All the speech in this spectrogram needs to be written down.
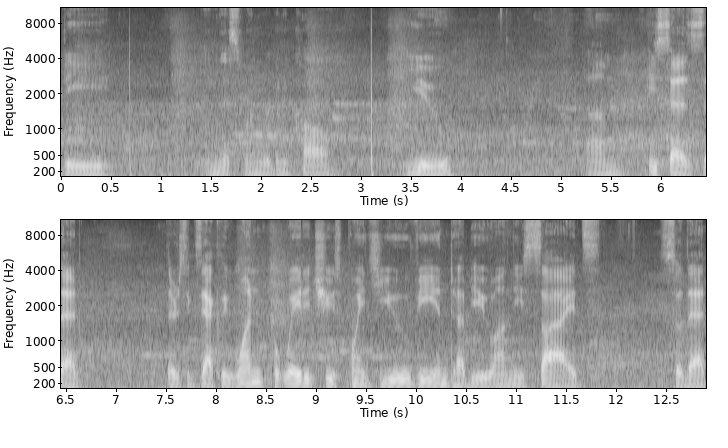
V. And this one we're going to call U. Um, he says that there's exactly one way to choose points U, V, and W on these sides so that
